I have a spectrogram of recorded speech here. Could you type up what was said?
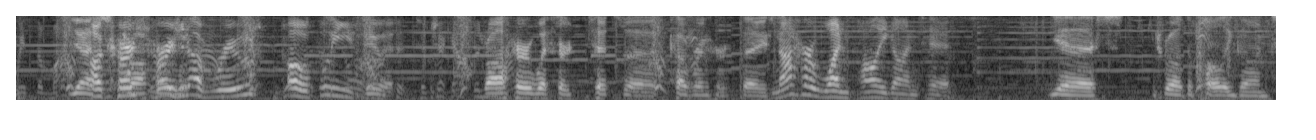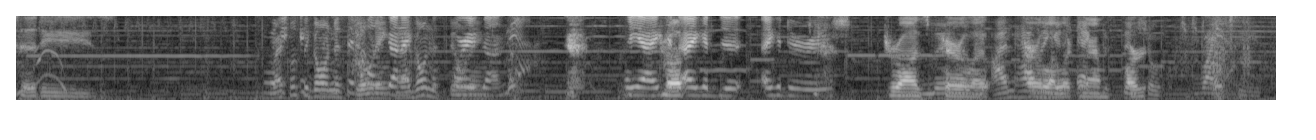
With the Monarch, Yes, A cursed version of Rouge? Oh, please do it. often to check out the Draw her with her tits uh, covering her face. Not her one polygon tits. Yes. Draw the polygon titties. Am I supposed to go in this building? Can I go in this building? But yeah, I Draw- could, I could do, I could do Rouge. Draws parallel. I'm having an parallelogram existential crisis.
